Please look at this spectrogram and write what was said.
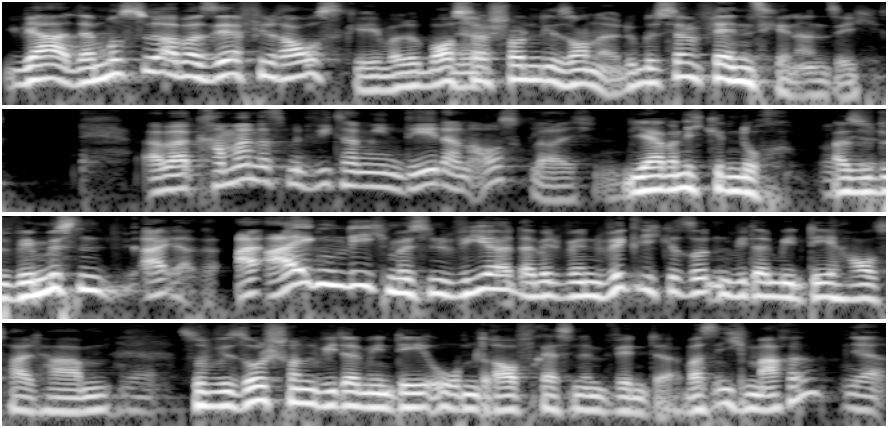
Ja, da musst du aber sehr viel rausgehen, weil du brauchst ja, schon die Sonne. Du bist ja ein Pflänzchen an sich. Aber kann man das mit Vitamin D dann ausgleichen? Ja, aber nicht genug. Also du, wir müssen, eigentlich müssen wir, damit wir einen wirklich gesunden Vitamin D-Haushalt haben, sowieso schon Vitamin D oben drauf fressen im Winter. Was ich mache, Ja.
